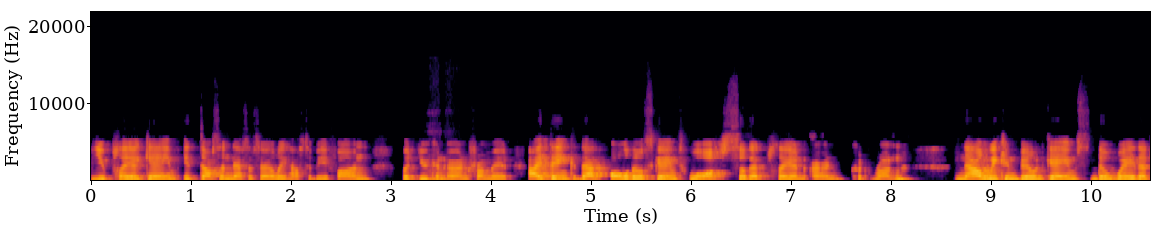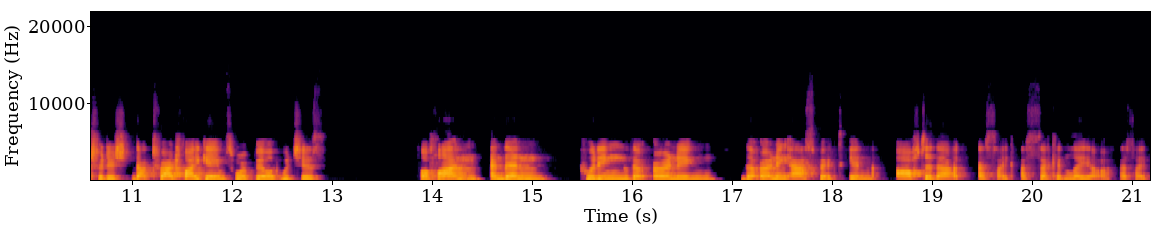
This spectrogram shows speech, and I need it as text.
you play a game. It doesn't necessarily have to be fun, but you mm-hmm. can earn from it. I think that all those games worked so that play and earn could run. Now we can build games the way that tradition that TradFi games were built, which is for fun, and then putting the earning the earning aspect in after that as like a second layer, as like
